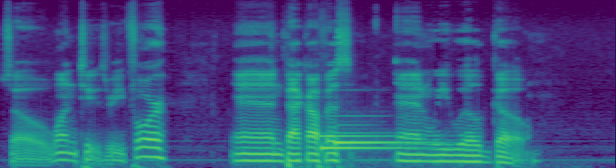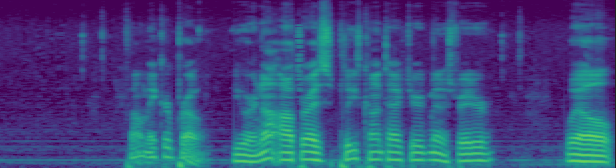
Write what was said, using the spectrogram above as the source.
So one, two, three, four, and back office, and we will go. FileMaker Pro. You are not authorized. Please contact your administrator. Well,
